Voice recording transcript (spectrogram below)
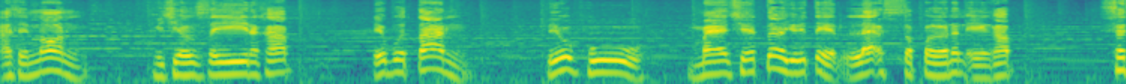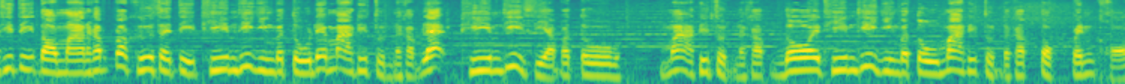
อาร์เซนอลมีเชลซีนะครับเอเวอร์ตันลิเวอร์พูลแมนเชสเตอร์ยูไนเต็ดและสเปอร์นั่นเองครับสถิติต่อมานะครับก็คือสถิติทีมที่ยิงประตูได้มากที่สุดนะครับและทีมที่เสียประตู มากที่สุดนะครับ โดยทีมที่ยิงประตูมากที่สุดนะครับ ตกเป็นของ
